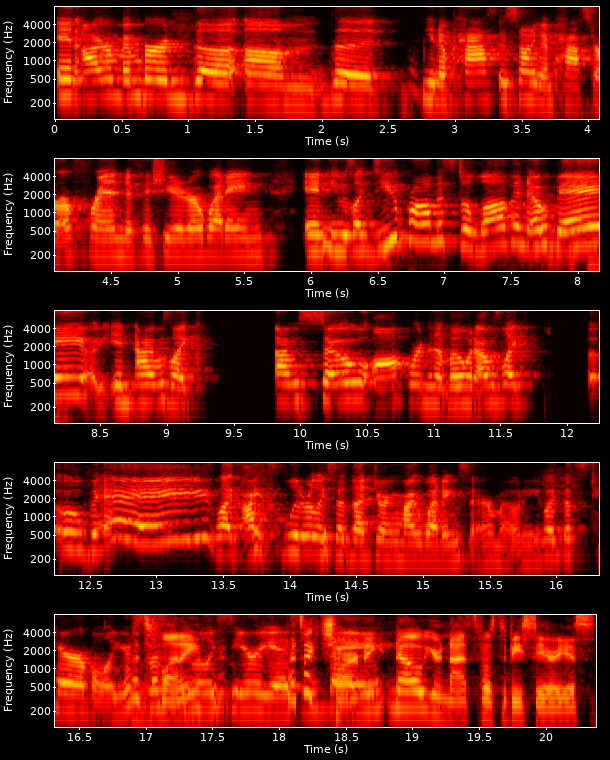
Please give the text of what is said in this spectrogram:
And I remembered the um the you know past. It's not even pastor. Our friend officiated our wedding, and he was like, "Do you promise to love and obey?" And I was like, I was so awkward in that moment. I was like. Obey, like I literally said that during my wedding ceremony. Like that's terrible. You're That's supposed funny. to be really serious. That's like and say, charming. No, you're not supposed to be serious.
